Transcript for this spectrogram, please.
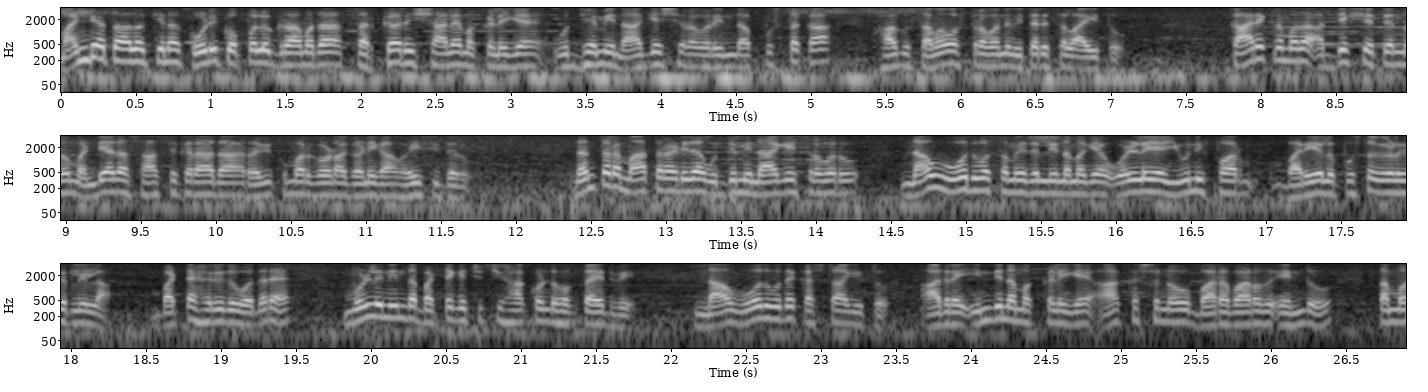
ಮಂಡ್ಯ ತಾಲೂಕಿನ ಕೋಡಿಕೊಪ್ಪಲು ಗ್ರಾಮದ ಸರ್ಕಾರಿ ಶಾಲೆ ಮಕ್ಕಳಿಗೆ ಉದ್ಯಮಿ ನಾಗೇಶ್ವರ ಅವರಿಂದ ಪುಸ್ತಕ ಹಾಗೂ ಸಮವಸ್ತ್ರವನ್ನು ವಿತರಿಸಲಾಯಿತು. ಕಾರ್ಯಕ್ರಮದ ಅಧ್ಯಕ್ಷತೆಯನ್ನು ಮಂಡ್ಯದ ಶಾಸಕರಾದ ರವಿಕುಮಾರ್ ಗೌಡ ಗಣಿಗ ವಹಿಸಿದರು ನಂತರ ಮಾತನಾಡಿದ ಉದ್ಯಮಿ ನಾಗೇಶ್ವರ ಅವರು, ನಾವು ಓದುವ ಸಮಯದಲ್ಲಿ ನಮಗೆ ಒಳ್ಳೆಯ ಯೂನಿಫಾರ್ಮ್ ಬರೆಯಲು ಪುಸ್ತಕಗಳಿರಲಿಲ್ಲ ಬಟ್ಟೆ ಹರಿದು ಹೋದರೆ ಮುಳ್ಳಿನಿಂದ ಬಟ್ಟೆಗೆ ಚುಚ್ಚಿ ಹಾಕೊಂಡು ಹೋಗ್ತಾ ಇದ್ವಿ. ನಾವು ಓದುವುದೇ ಕಷ್ಟ ಆಗಿತ್ತು. ಆದರೆ ಇಂದಿನ ಮಕ್ಕಳಿಗೆ ಆ ಕಷ್ಟ ನೋವು ಬಾರಬಾರದು ಎಂದು ತಮ್ಮ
